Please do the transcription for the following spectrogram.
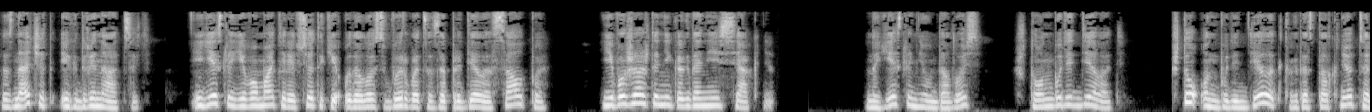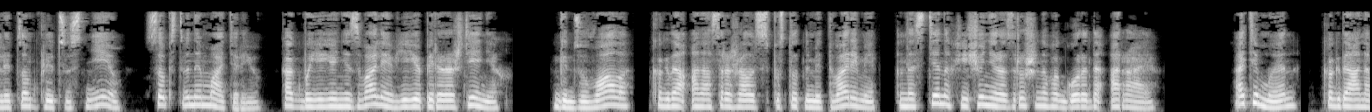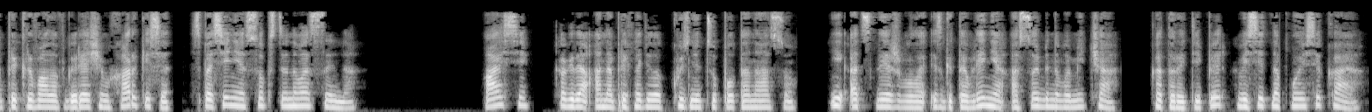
Значит, их двенадцать. И если его матери все-таки удалось вырваться за пределы Салпы, его жажда никогда не иссякнет. Но если не удалось, что он будет делать? Что он будет делать, когда столкнется лицом к лицу с нею, собственной матерью, как бы ее ни звали в ее перерождениях? Гензувала, когда она сражалась с пустотными тварями на стенах еще не разрушенного города Арая. Атимен, когда она прикрывала в горящем Харкисе спасение собственного сына. Аси, когда она приходила к кузнецу Полтонасу и отслеживала изготовление особенного меча, который теперь висит на поясе Кая.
